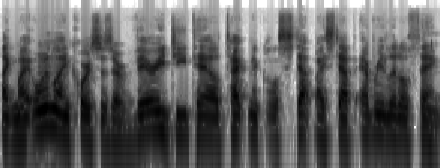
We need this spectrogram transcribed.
like my online courses are very detailed, technical, step by step, every little thing.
